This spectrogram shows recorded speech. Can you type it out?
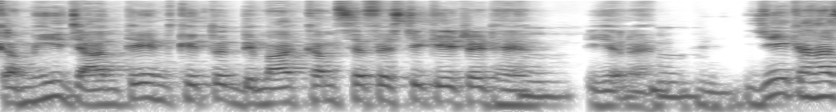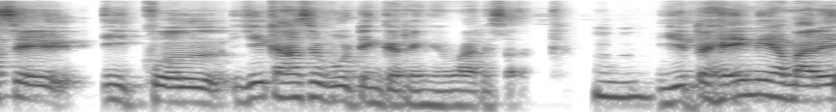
कम ही जानते हैं इनके तो दिमाग कम सोफिस्टिकेटेड है हम्म। यू नो हम्म, ये कहाँ से इक्वल ये कहाँ से वोटिंग करेंगे हमारे साथ? हम्म, ये तो है ही नहीं हमारे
